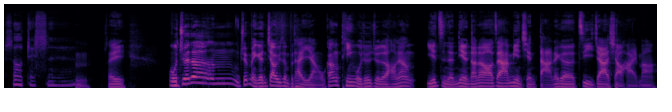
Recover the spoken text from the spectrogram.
说的是，嗯，所以。我觉得，嗯，我觉得每个人教育真的不太一样。我刚刚听，我就觉得好像也只能念，难道要在他面前打那个自己家的小孩吗？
